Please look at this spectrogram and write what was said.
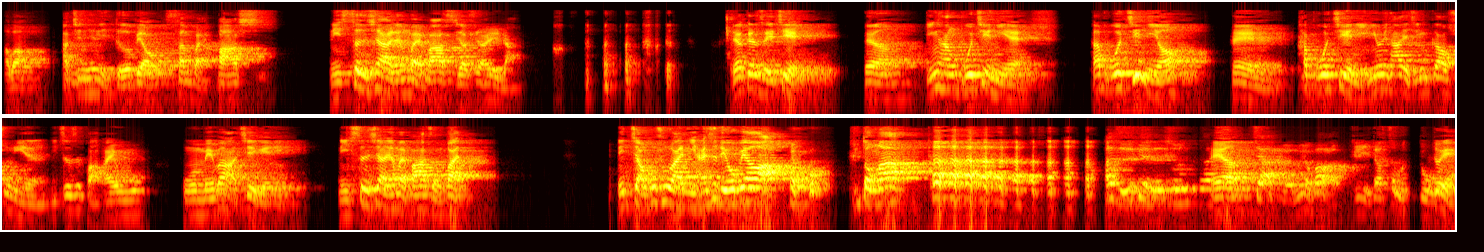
好不好？啊，今天你得标三百八十，你剩下两百八十要去哪里拿？你要跟谁借？对啊，银行不会借你，哎，他不会借你哦，哎，他不会借你，因为他已经告诉你了，你这是法拍屋，我们没办法借给你。你剩下两百八怎么办？你缴不出来，你还是流标啊，你懂吗？哈哈哈哈哈！他只是变成说，哎呀，价格没有办法给你到这么多。对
